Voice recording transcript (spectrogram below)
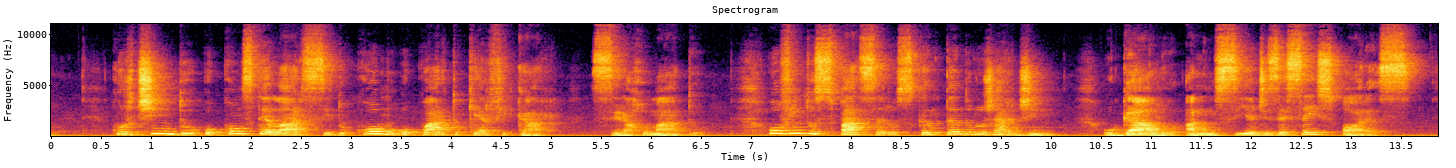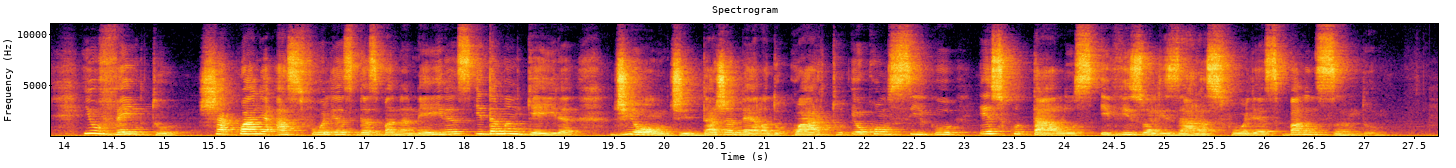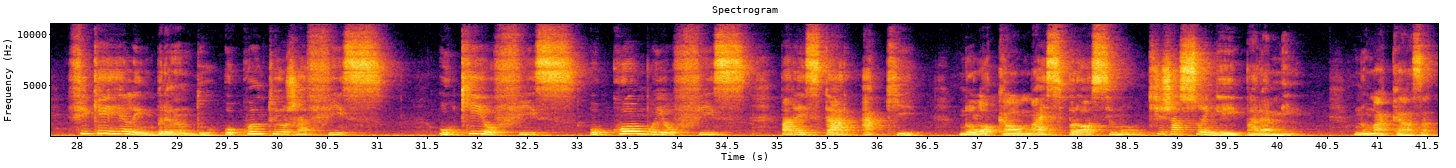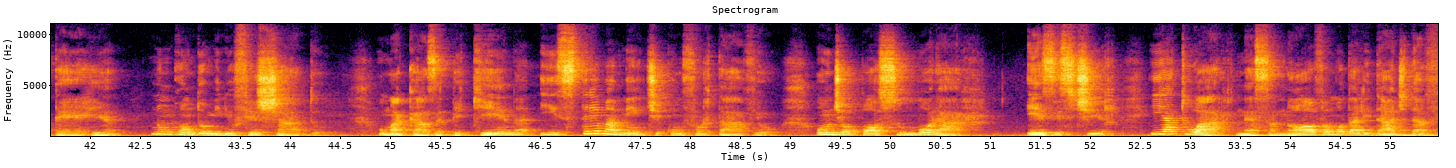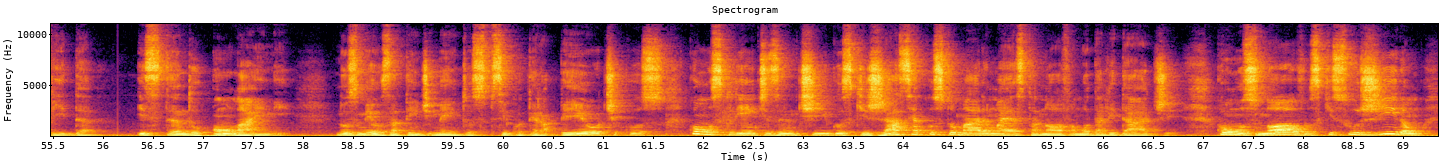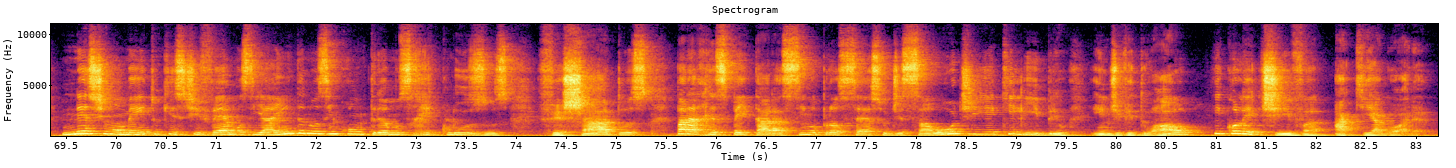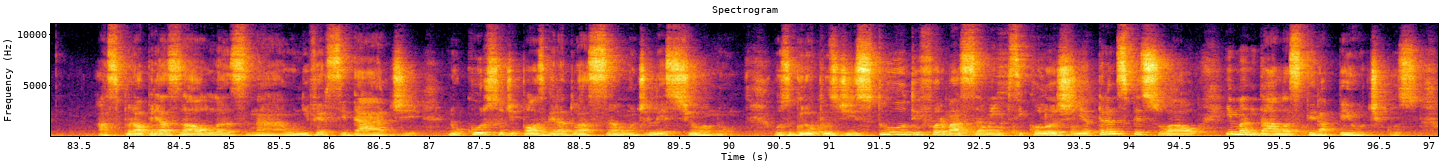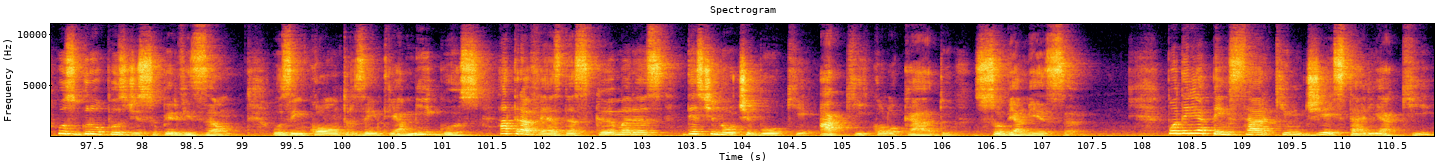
curtindo o constelar-se do como o quarto quer ficar, ser arrumado. Ouvindo os pássaros cantando no jardim, o galo anuncia 16 horas. E o vento chacoalha as folhas das bananeiras e da mangueira, de onde, da janela do quarto, eu consigo escutá-los e visualizar as folhas balançando. Fiquei relembrando o quanto eu já fiz, o que eu fiz, o como eu fiz para estar aqui, no local mais próximo que já sonhei para mim, numa casa térrea, num condomínio fechado. Uma casa pequena e extremamente confortável, onde eu posso morar, existir e atuar nessa nova modalidade da vida, estando online, nos meus atendimentos psicoterapêuticos, com os clientes antigos que já se acostumaram a esta nova modalidade, com os novos que surgiram neste momento que estivemos e ainda nos encontramos reclusos, fechados, para respeitar assim o processo de saúde e equilíbrio individual e coletiva aqui agora. As próprias aulas na universidade, no curso de pós-graduação onde leciono, os grupos de estudo e formação em psicologia transpessoal e mandalas terapêuticos, os grupos de supervisão, os encontros entre amigos através das câmaras deste notebook aqui colocado sob a mesa. Poderia pensar que um dia estaria aqui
